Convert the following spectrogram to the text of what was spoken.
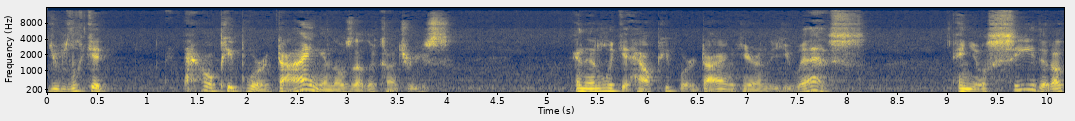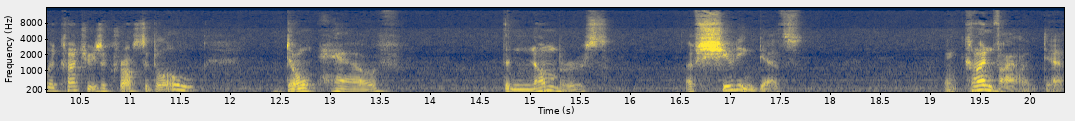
you look at how people are dying in those other countries, and then look at how people are dying here in the U.S., and you'll see that other countries across the globe don't have the numbers of shooting deaths and gun violent death,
